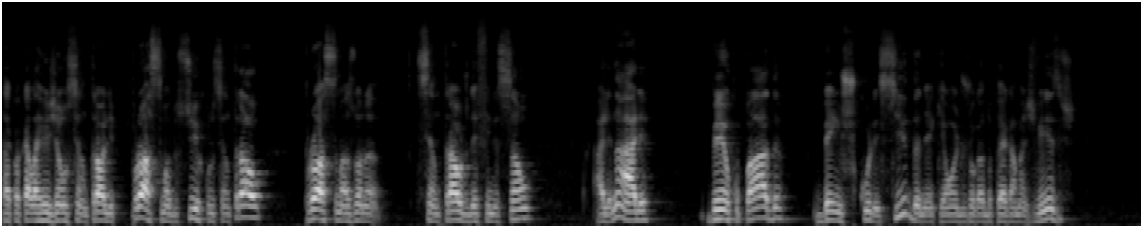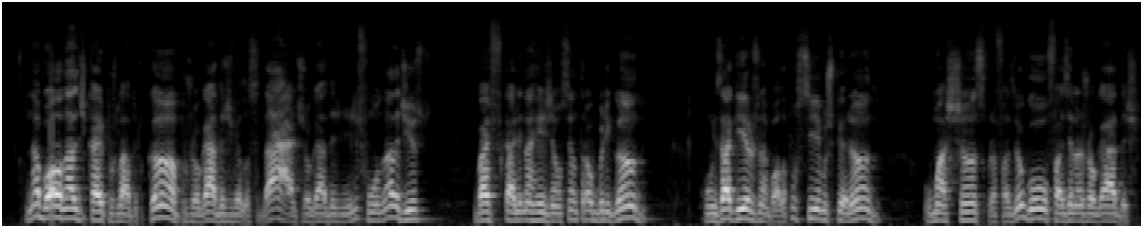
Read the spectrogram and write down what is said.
Tá com aquela região central ali próxima do círculo central, próxima à zona central de definição, ali na área, bem ocupada, bem escurecida, né, que é onde o jogador pega mais vezes. Na bola, nada de cair para os lados do campo, jogadas de velocidade, jogadas de fundo, nada disso. Vai ficar ali na região central brigando com os zagueiros na bola por cima, esperando uma chance para fazer o gol, fazendo as jogadas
